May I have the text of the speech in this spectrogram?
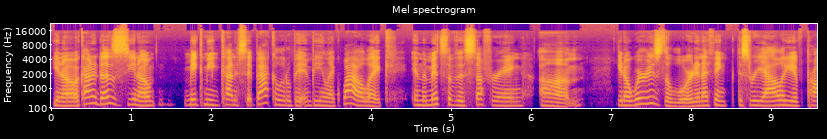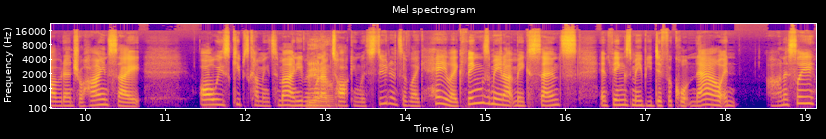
you know, it kind of does, you know, make me kind of sit back a little bit and being like, wow, like in the midst of this suffering, um, you know, where is the Lord? And I think this reality of providential hindsight always keeps coming to mind, even when I'm talking with students of like, hey, like things may not make sense and things may be difficult now. And honestly,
